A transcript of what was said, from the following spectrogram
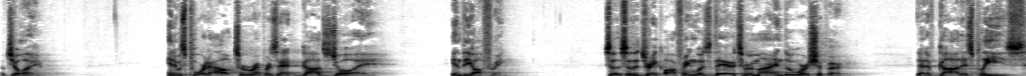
of joy. And it was poured out to represent God's joy in the offering. So, so the drink offering was there to remind the worshiper that if God is pleased,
